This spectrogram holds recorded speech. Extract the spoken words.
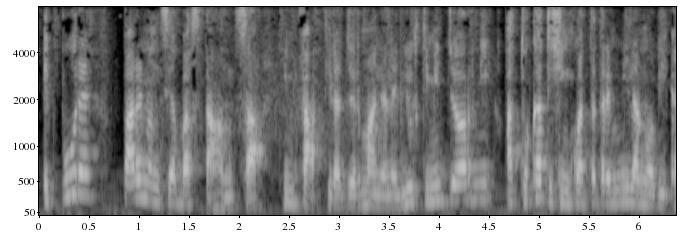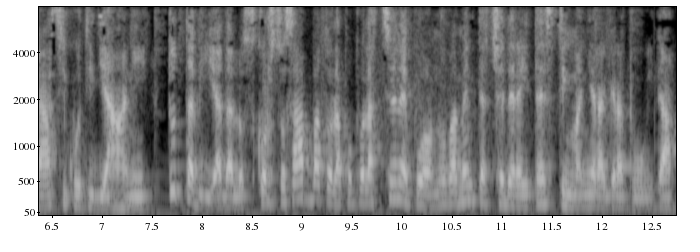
Eppure pare non sia abbastanza. Infatti la Germania negli ultimi giorni ha toccato i 53.000 nuovi casi quotidiani. Tuttavia, dallo scorso sabato la popolazione può nuovamente accedere ai test in maniera gratuita.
